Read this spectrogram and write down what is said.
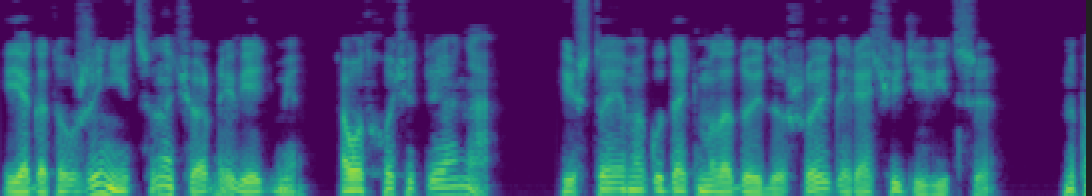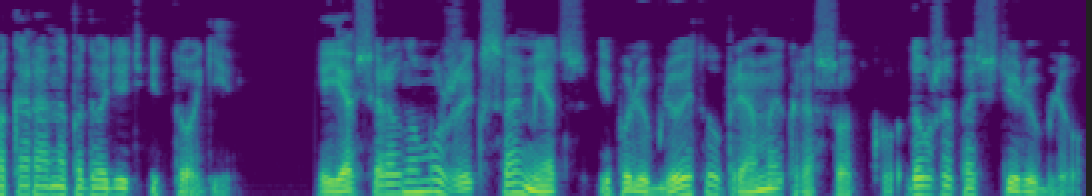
И я готов жениться на черной ведьме. А вот хочет ли она? И что я могу дать молодой душой горячей девице? Но пока рано подводить итоги. И я все равно мужик, самец, и полюблю эту упрямую красотку. Да уже почти люблю.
